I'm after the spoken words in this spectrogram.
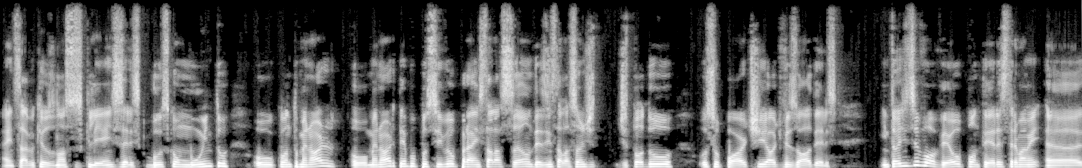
A gente sabe que os nossos clientes, eles buscam muito o quanto menor, o menor tempo possível para instalação, desinstalação de, de todo o suporte audiovisual deles. Então a gente desenvolveu ponteiras uh,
